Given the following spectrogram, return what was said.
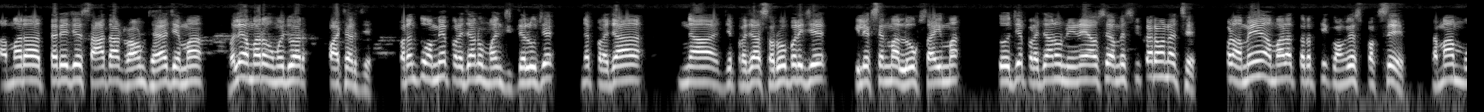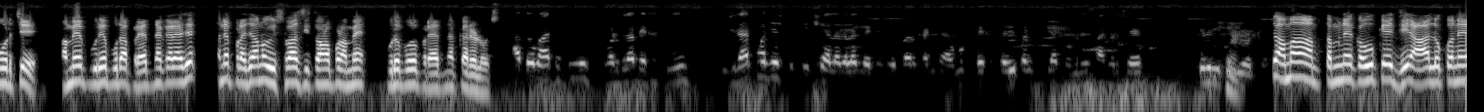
અમારા અત્યારે જે સાત આઠ રાઉન્ડ થયા છે, એમાં ભલે અમારા ઉમેદવાર પાછળ છે, પરંતુ અમે પ્રજાનું મન જીતેલું છે. અને પ્રજાના જે પ્રજા સર્વોપરી છે ઇલેક્શનમાં લોકશાહીમાં તો જે પ્રજાનો નિર્ણય આવશે અમે સ્વીકારવાના છે. પણ અમે અમારા તરફથી કોંગ્રેસ પક્ષે તમામ મોરચે અમે પૂરેપૂરા પ્રયત્ન કર્યા છે અને પ્રજાનો વિશ્વાસ જીતવાનો પણ અમે પૂરેપૂરો પ્રયત્ન કરેલો છે. આ તો વાત હતી વડોદરા બેઠકની. ગુજરાતમાં જે સ્થિતિ છે અલગ અલગ બેઠકો પર અમુક બેઠક એવી પણ છે કોંગ્રેસ આગળ છે કેવી રીતે જુઓ છો તો આમાં તમને કહું કે જે આ લોકોને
